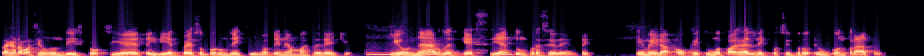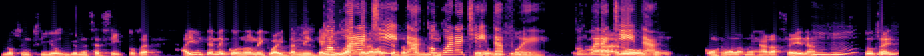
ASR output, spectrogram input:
la grabación de un disco, 7 y 10 pesos por un disco y no tenían más derecho. Leonardo es que siente un precedente que mira, ok, tú me pagas el disco, sí, pero es un contrato, lo sencillo yo necesito, o sea, hay un tema económico ahí también que con ayuda a que la con Guarachita fue, con Guarachita. Con Radamés Aracena. Entonces,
